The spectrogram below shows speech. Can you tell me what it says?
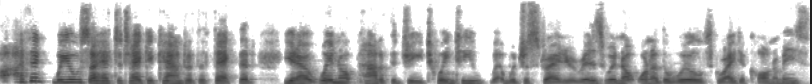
I think we also have to take account of the fact that, you know, we're not part of the G20, which Australia is. We're not one of the world's great economies.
